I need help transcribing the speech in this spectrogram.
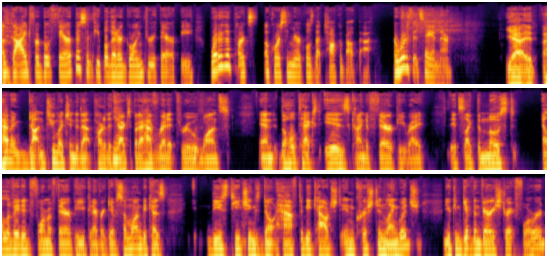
a guide for both therapists and people that are going through therapy. What are the parts of Course in Miracles that talk about that? Or what does it say in there? Yeah, it, I haven't gotten too much into that part of the Yeah. text, but I have read it through Mhm. once. And the whole text is kind of therapy, right? It's like the most elevated form of therapy you could ever give someone because these teachings don't have to be couched in Christian language. You can give them very straightforward.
